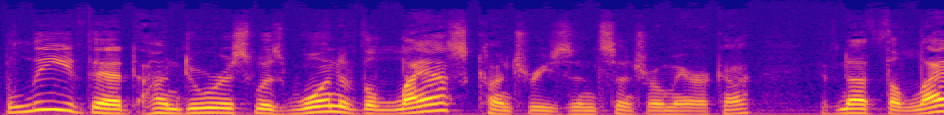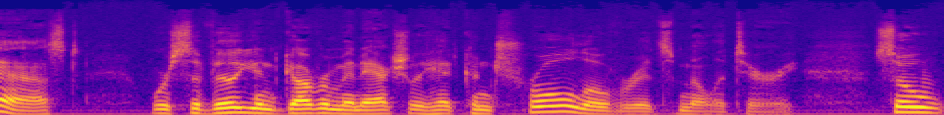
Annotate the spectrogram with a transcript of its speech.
believe that Honduras was one of the last countries in Central America, if not the last, where civilian government actually had control over its military. So,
